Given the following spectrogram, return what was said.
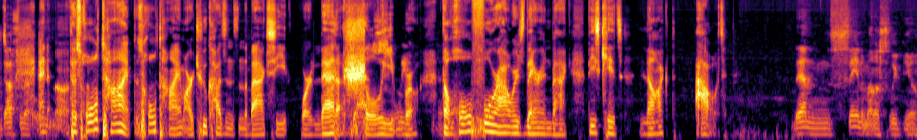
definitely and not. this whole time, this whole time, our two cousins in the back seat were asleep, asleep. bro. The whole four hours there and back, these kids knocked out. they had an insane amount of sleep. You know,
